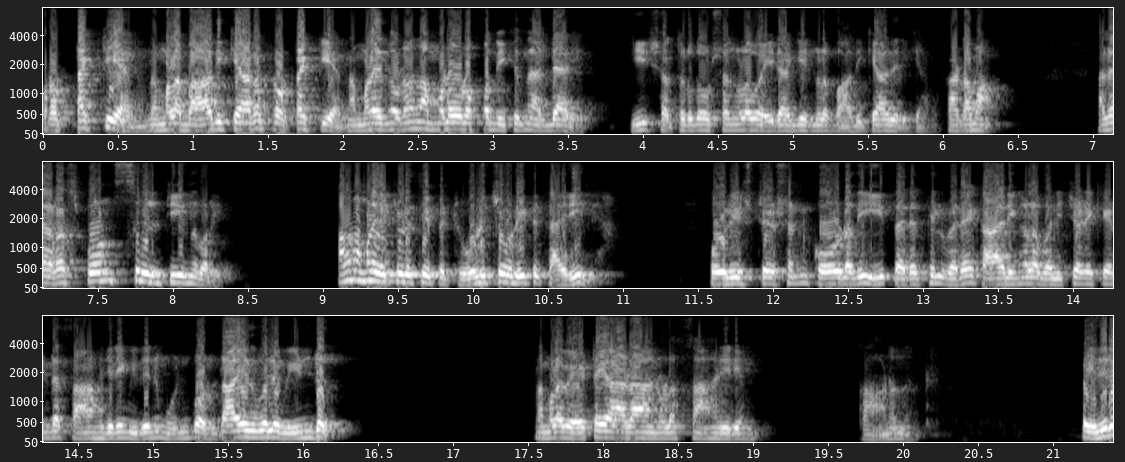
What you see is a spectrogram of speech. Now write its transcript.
പ്രൊട്ടക്ട് ചെയ്യാനും നമ്മളെ ബാധിക്കാതെ പ്രൊട്ടക്ട് ചെയ്യാൻ നമ്മളെ എന്ന് പറഞ്ഞാൽ നമ്മളോടൊപ്പം നിൽക്കുന്ന എല്ലാവരെയും ഈ ശത്രുദോഷങ്ങളോ വൈരാഗ്യങ്ങളോ ബാധിക്കാതിരിക്കാം കടമ. അല്ല റെസ്പോൺസിബിലിറ്റി എന്ന് പറയും. അത് നമ്മൾ ഏറ്റെടുത്തേ പറ്റൂ. ഒളിച്ചോടിയിട്ട് കാര്യമില്ല. പോലീസ് സ്റ്റേഷൻ കോടതി ഈ തരത്തിൽ വരെ കാര്യങ്ങൾ വലിച്ചഴക്കേണ്ട സാഹചര്യം ഇതിനു മുൻപ് ഉണ്ടായതുപോലെ വീണ്ടും നമ്മളെ വേട്ടയാടാനുള്ള സാഹചര്യം കാണുന്നുണ്ട്. അപ്പൊ ഇതിൽ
